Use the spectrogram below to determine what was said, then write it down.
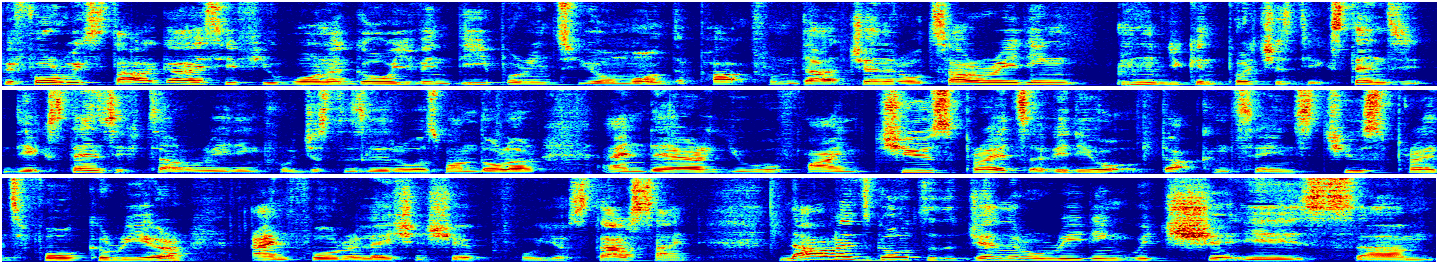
Before we start guys, if you want to go even deeper into your month, apart from that general tarot reading, you can purchase the extensive, the extensive tarot reading for just as little as $1 and there you will find two spreads, a video that contains two spreads for career and for relationship for your star sign. Now let's go to the general reading which is um,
